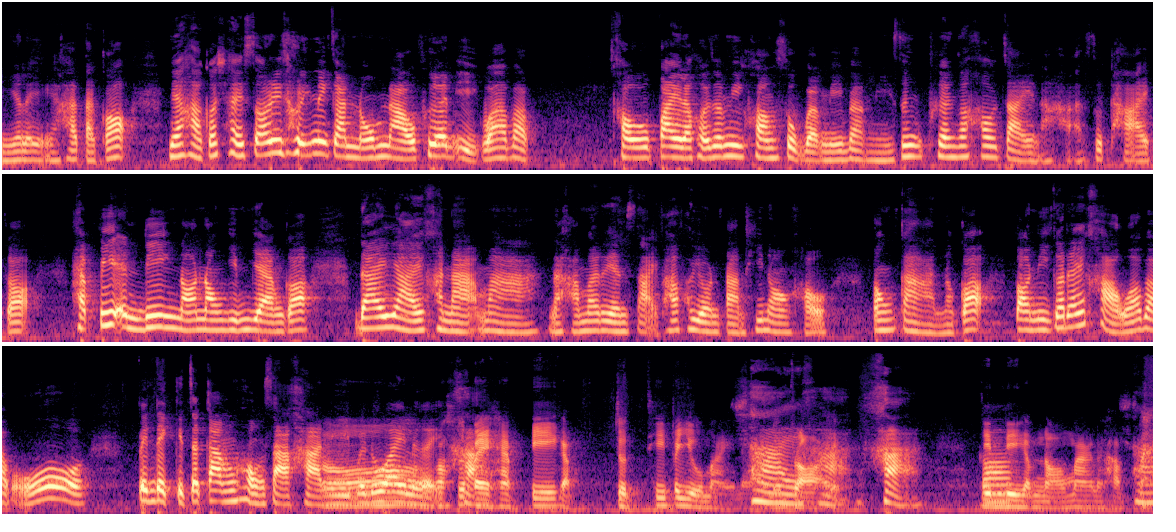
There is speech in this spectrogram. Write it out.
นี้อะไรอย่างเงี้ยค่ะ แต่ก็ เนี่ยค่ะก็ใช้ storytelling ในการโน้มน้าวเพื่อนอีกว่าแบบเขาไปแล้วเขาจะมีความสุขแบบนี้แบบนี้ ซึ่งเพื่อนก็เข้าใจนะคะ สุดท้ายก็ happy ending เนาะน้องยิ้มแย้มก็ได้ย้ายคณะมานะคะ มาเรียนสายภาพยนตร์ตามที่น้องเขาต้องการ แล้วก็ตอนนี้ก็ได้ข่าวว่าแบบโอ้เป็นเด็กกิจกรรมของสาขานี้ไปด้วยเลยก็คือไป happy กับจุดที่ไปอยู่ใหม่แล้วเรียบร้อยค่ะยินดีกับน้องมากนะครับใช่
